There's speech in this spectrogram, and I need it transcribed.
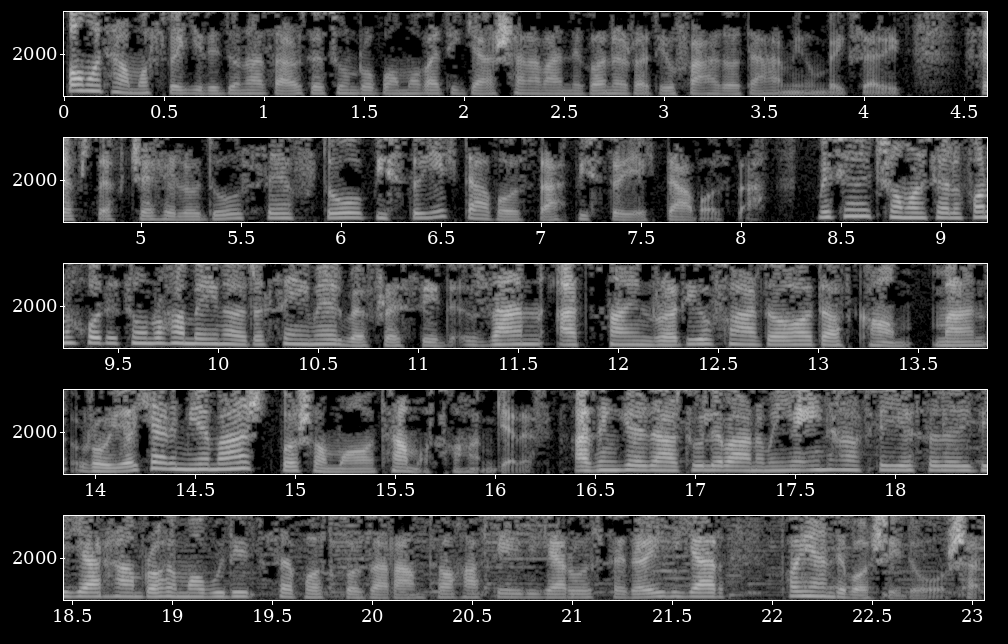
با ما تماس بگیرید و نظراتتون رو با ما و دیگر شنوندگان رادیو فردا در میون بگذارید. 0042 02 21 12 21 12 می‌تونید شماره تلفن خودتون رو هم به این آدرس ایمیل بفرستید. زن من رویا کریمی مشت با شما تماس خواهم گرفت. از اینکه در طول برنامه این هفته یه صدای دیگر همراه ما بودید سپاسگزارم تا هفته دیگر و صدای دیگر پاینده باشید و شد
